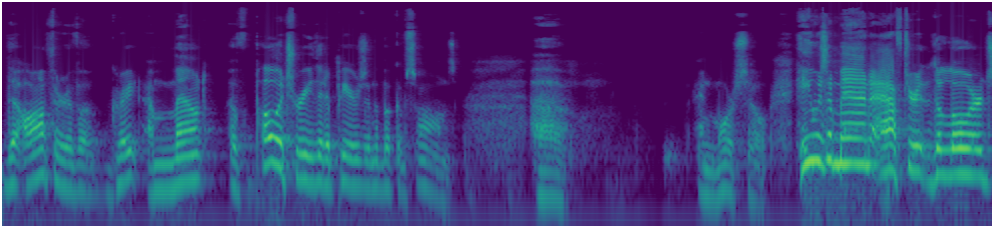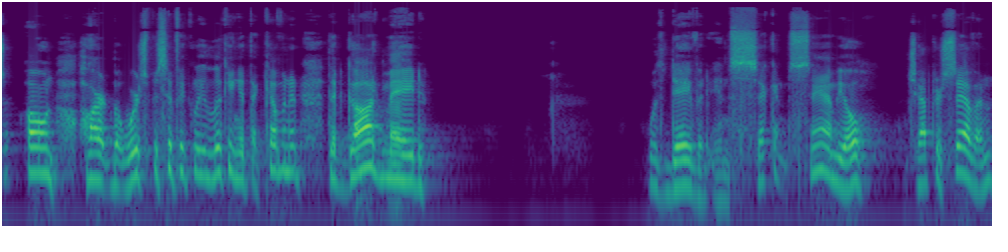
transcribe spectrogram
the author of a great amount of poetry that appears in the book of Psalms. Uh, and more so. He was a man after the Lord's own heart, but we're specifically looking at the covenant that God made with David in 2 Samuel chapter 7.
